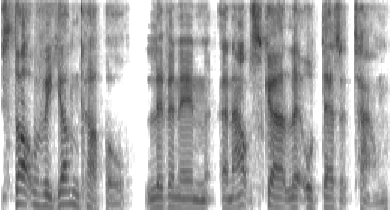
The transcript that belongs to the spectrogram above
You start with a young couple living in an outskirt little desert town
